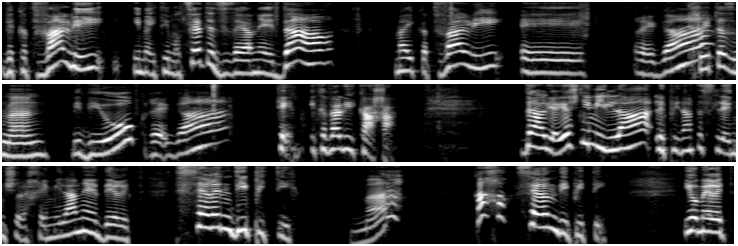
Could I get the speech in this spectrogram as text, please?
וכתבה לי, אם הייתי מוצאת את זה, זה היה נהדר, מה היא כתבה לי, אה, רגע, קחי את הזמן. בדיוק, רגע, כן, היא כתבה לי ככה. דליה, יש לי מילה לפינת הסלנג שלכם, מילה נהדרת, serendipity. מה? ככה, serendipity. היא אומרת,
